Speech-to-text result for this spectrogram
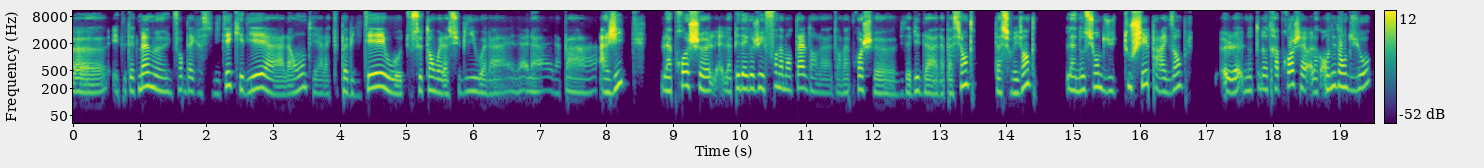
et peut-être même, une forme d'agressivité qui est liée à la honte et à la culpabilité ou tout ce temps où elle a subi, où elle a elle a elle a elle a pas agi. L'approche, heu, la pédagogie est fondamentale dans la dans l'approche, heu, vis-à-vis de la patiente, de la survivante. La notion du toucher, par exemple, le notre approche, on est dans le duo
